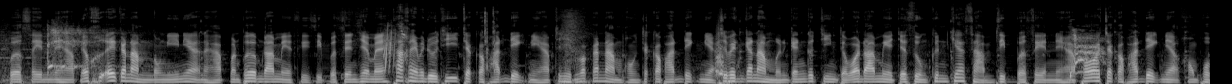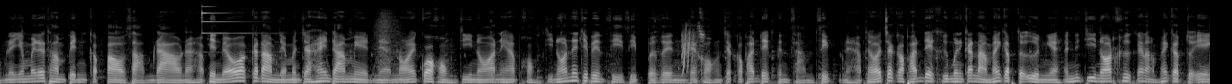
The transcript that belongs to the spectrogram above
40%นะครับแล้วคือไอ้กระหน่ำตรงนี้เนี่ยนะครับมันเพิ่มดาเมจ40%ใช่ไหมถ้าใครมาดูที่จักรพรรดิเด็กเนี่ยครับจะเห็นว่ากระหน่ำของจักรพรรดิเด็กเนี่ยจะเป็นกระหน่ำเหมือนกันก็จริงแต่ว่าดาเมจจะสูงขึ้นแค่ 30%นะครับเพราะว่าจักรพรรดิเด็กเนี่ยของผมเนี่ยยังไม่ได้ทำเป็นกระเป๋า 3 ดาวนะครับเห็นไหมว่ากระหน่ำเนี่ยมันจะให้ดาเมจเนี่ยน้อยกว่าของ g n o t นะครับของ g n o t เนี่ยจะเป็น 40%แต่ของจักรพรรดิเด็กเป็น 30นะครับแต่ว่าจักรพรรดิเด็กคือมันกระหน่ำให้กับตัวอื่นไงอันนี้ g n o t คือกระหน่ำให้กับตัวเอง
